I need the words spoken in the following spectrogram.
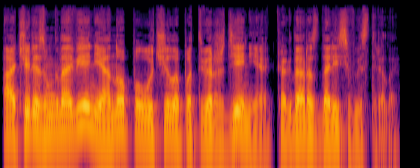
А через мгновение оно получило подтверждение, когда раздались выстрелы.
